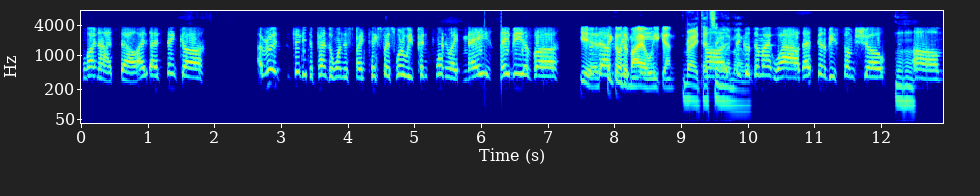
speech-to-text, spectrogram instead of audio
Why not, Sal? I, I think uh, I really think it depends on when this fight takes place. What are we pinpointing? Like May, maybe of uh, Yeah, Cinco de 2018? Mayo weekend. Right, that's uh, Cinco de Mayo. Cinco de Mayo. Wow, that's going to be some show. Mhm. Um,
